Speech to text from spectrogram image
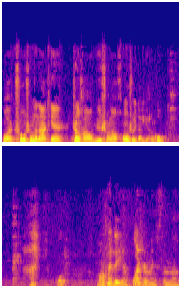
我出生的那天正好遇上了洪水的缘故。洪水的缘故什么意思呢？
